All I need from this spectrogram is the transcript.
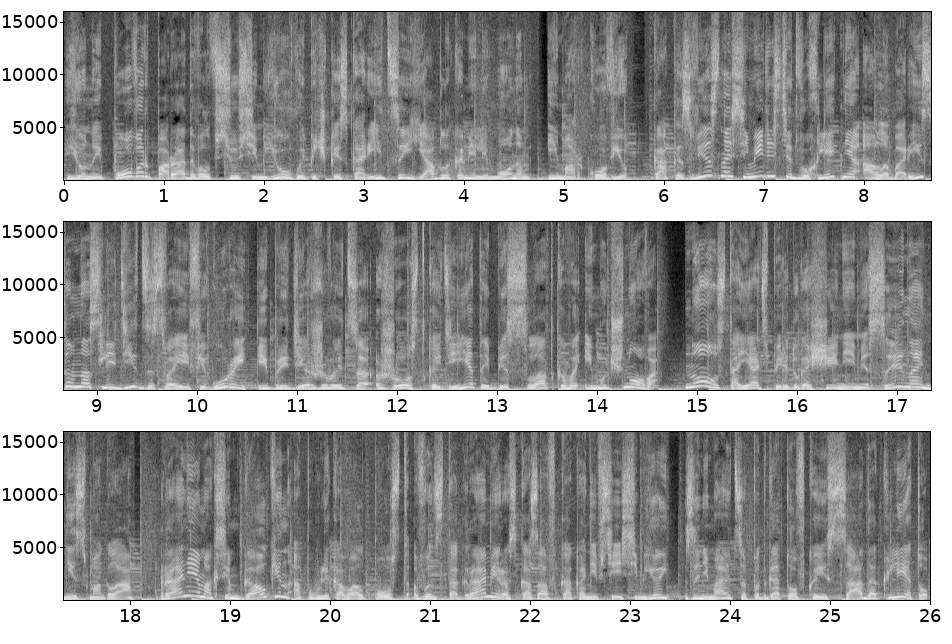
Юный повар порадовал всю семью выпечкой с корицей, яблоками, лимоном и морковью. Как известно, 72-летняя Алла Борисовна следит за своей фигурой и придерживается жесткой диеты без сладкого и мучного – но устоять перед угощениями сына не смогла. Ранее Максим Галкин опубликовал пост в Инстаграме, рассказав, как они всей семьей занимаются подготовкой сада к лету.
